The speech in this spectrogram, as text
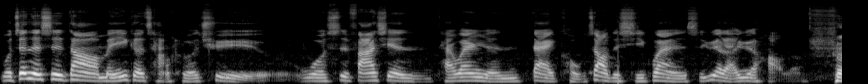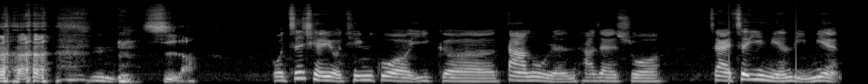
我真的是到每一个场合去，我是发现台湾人戴口罩的习惯是越来越好了。嗯，是啊。我之前有听过一个大陆人他在说，在这一年里面，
